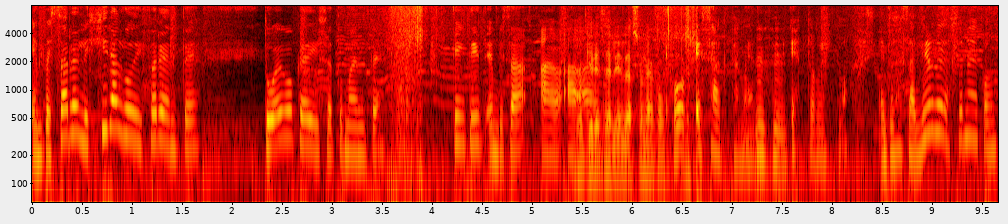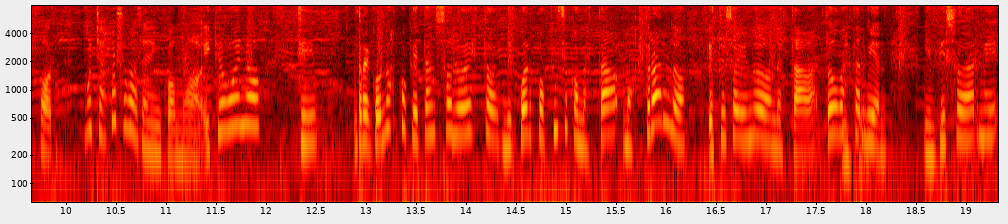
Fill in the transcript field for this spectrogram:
empezar a elegir algo diferente, tu ego que dice, tu mente, tic, tic, empieza a... a- No quiere salir de la zona de confort. Exactamente, esto mismo. Entonces salir de la zona de confort muchas veces va a ser incómodo. Y qué bueno si reconozco que tan solo esto, mi cuerpo físico me está mostrando que estoy saliendo de donde estaba. Todo va a estar bien. Y empiezo a darme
